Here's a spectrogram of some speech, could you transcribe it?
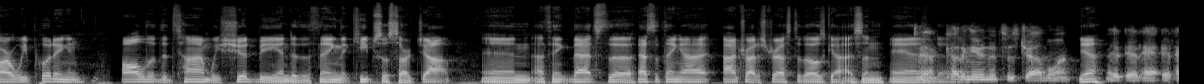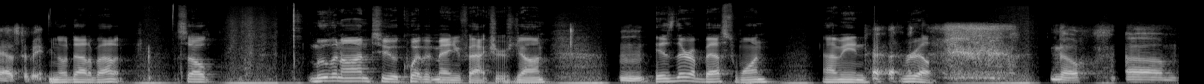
are we putting all of the time we should be into the thing that keeps us our job? And I think that's the that's the thing I, I try to stress to those guys. And and yeah, cutting uh, units is job one. Yeah, it it, ha- it has to be. No doubt about it. So, moving on to equipment manufacturers, John, mm-hmm. is there a best one? I mean, real. No. Um,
